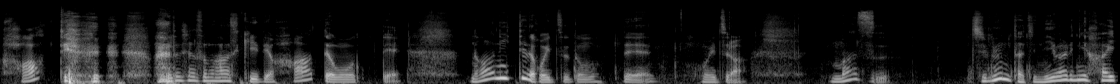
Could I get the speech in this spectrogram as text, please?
はあ？っていう 私はその話聞いて、はあ？って思って、何言ってんだこいつと思って、こいつら。まず、自分たち2割に入っ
